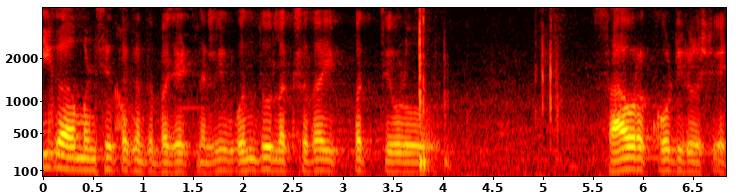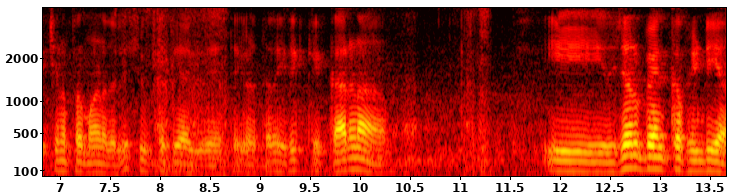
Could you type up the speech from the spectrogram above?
ಈಗ ಮಂಡಿಸಿರ್ತಕ್ಕಂಥ ಬಜೆಟ್ನಲ್ಲಿ ಒಂದು ಲಕ್ಷದ ಇಪ್ಪತ್ತೇಳು ಸಾವಿರ ಕೋಟಿಗಳಷ್ಟು ಹೆಚ್ಚಿನ ಪ್ರಮಾಣದಲ್ಲಿ ಸ್ವೀಕೃತಿಯಾಗಿದೆ ಅಂತ ಹೇಳ್ತಾರೆ. ಇದಕ್ಕೆ ಕಾರಣ ಈ ರಿಸರ್ವ್ ಬ್ಯಾಂಕ್ ಆಫ್ ಇಂಡಿಯಾ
